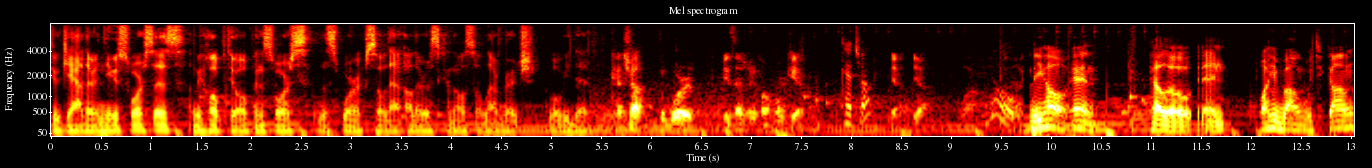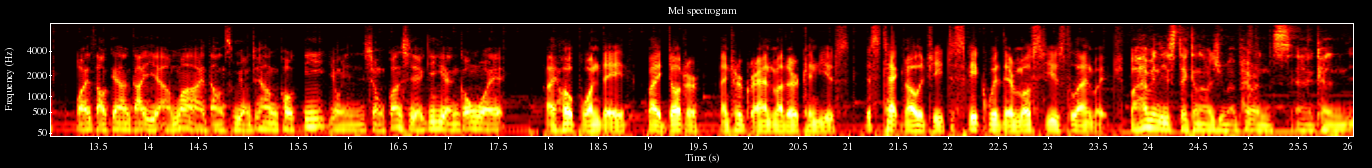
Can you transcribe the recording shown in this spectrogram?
to gather new sources. We hope to open source this work so that others can also leverage what we did. Catch up, the word is actually from Hokkien. Catch up? Yeah, yeah. Wow. Whoa. 你好，Ann。Hello, Ann。我希望有一天，我的查囝甲伊阿嬷会当使用这项科技，用因上惯习的语言讲话。 I hope one day my daughter and her grandmother can use this technology to speak with their most used language. By having this technology, my parents uh, can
